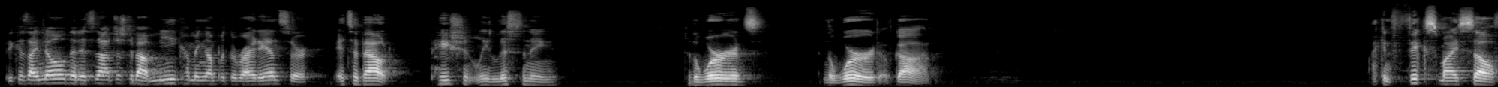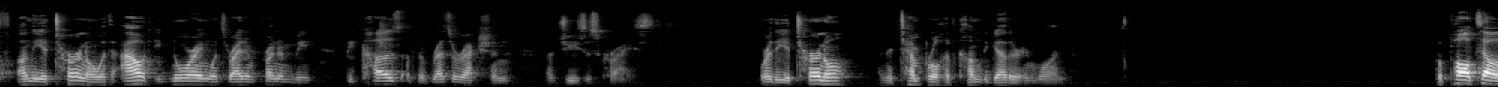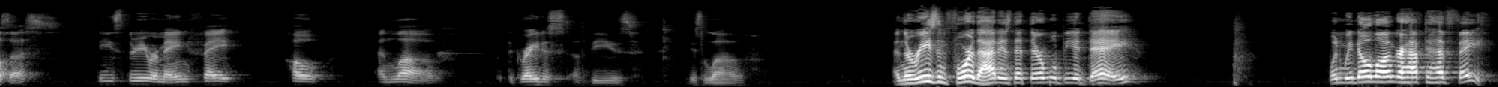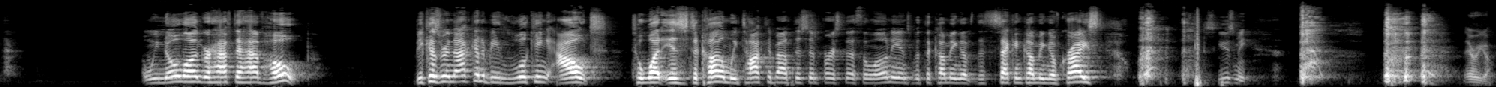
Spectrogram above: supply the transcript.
Because I know that it's not just about me coming up with the right answer, it's about patiently listening to the words and the Word of God. Can fix myself on the eternal without ignoring what's right in front of me because of the resurrection of Jesus Christ, where the eternal and the temporal have come together in one. But Paul tells us these three remain faith, hope, and love. But the greatest of these is love. And the reason for that is that there will be a day when we no longer have to have faith. And we no longer have to have hope. Because we're not going to be looking out to what is to come. We talked about this in First Thessalonians with the coming of the second coming of Christ. Excuse me. there we go.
